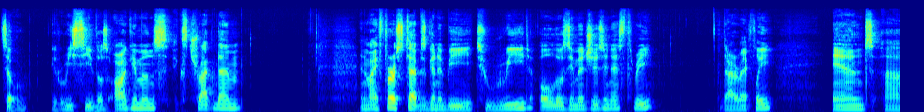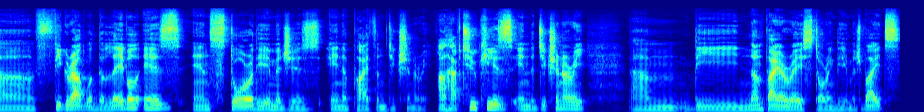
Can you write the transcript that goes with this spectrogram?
So receive those arguments, extract them. And my first step is going to be to read all those images in S3 directly and uh, figure out what the label is and store the images in a Python dictionary. I'll have two keys in the dictionary, um, the NumPy array storing the image bytes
